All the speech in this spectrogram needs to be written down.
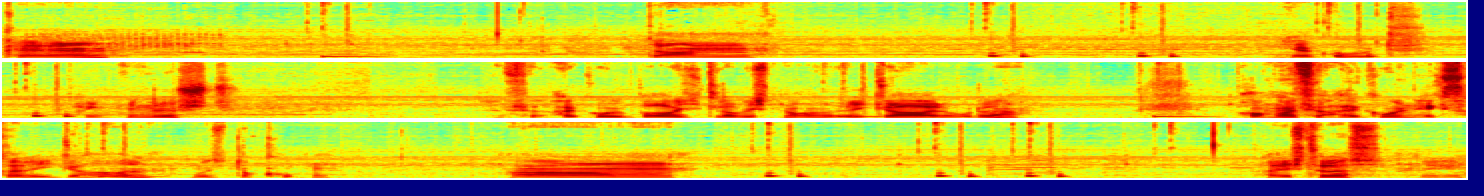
Okay. Dann. Ja gut. Bringt mir nichts. Für Alkohol brauche ich, glaube ich, noch ein Regal, oder? Braucht man für Alkohol ein extra Regal? Muss ich noch gucken. Ähm. Reicht das? Nee.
